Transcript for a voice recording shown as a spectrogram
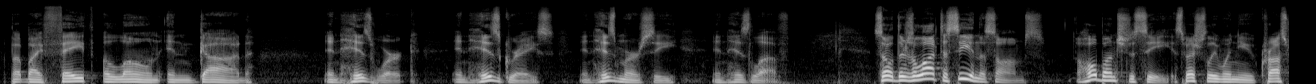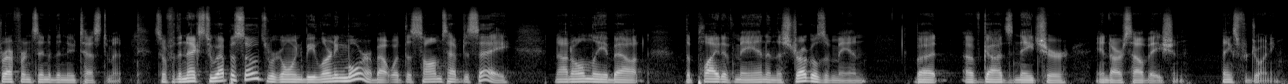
but by faith alone in God, in his work in His grace, in His mercy, in His love. So there's a lot to see in the Psalms, a whole bunch to see, especially when you cross reference into the New Testament. So for the next two episodes, we're going to be learning more about what the Psalms have to say, not only about the plight of man and the struggles of man, but of God's nature and our salvation. Thanks for joining.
